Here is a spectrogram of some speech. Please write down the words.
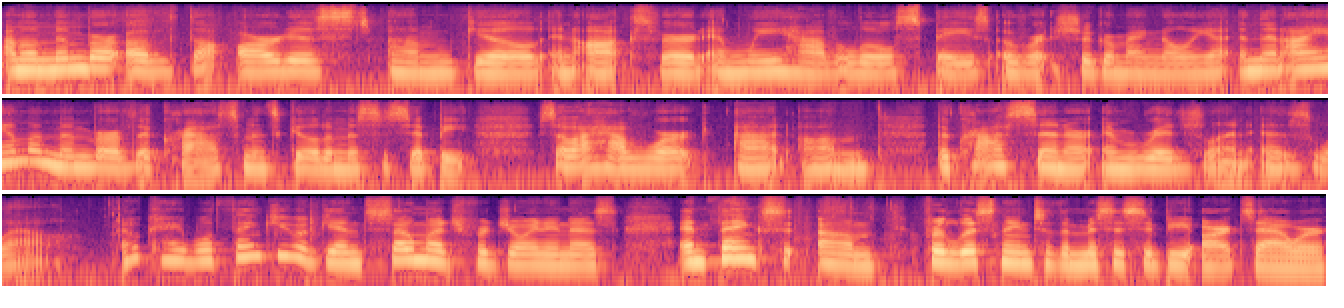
I'm a member of the Artist um, Guild in Oxford, and we have a little space over at Sugar Magnolia. And then I am a member of the Craftsmen's Guild of Mississippi, so I have work at um, the Craft Center in Ridgeland as well. Okay, well, thank you again so much for joining us. And thanks um, for listening to the Mississippi Arts Hour.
